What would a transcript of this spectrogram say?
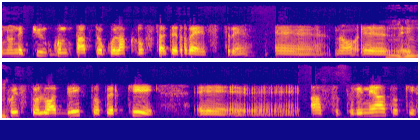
non è più in contatto con la crosta terrestre, eh, no? eh, mm-hmm. questo lo ha detto perché eh, ha sottolineato che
